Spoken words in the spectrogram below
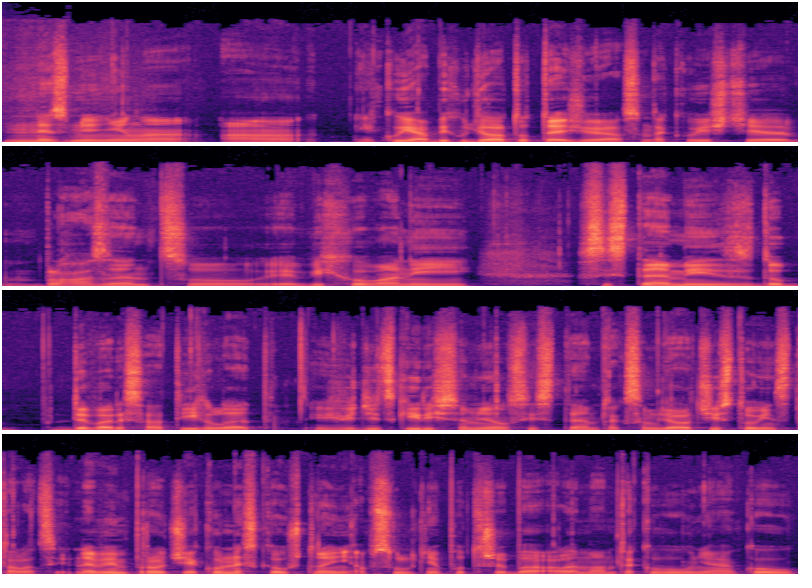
Nezměnila a jako já bych udělal to tež, já jsem takový ještě blázen, co je vychovaný systémy z dob 90. let, že vždycky, když jsem měl systém, tak jsem dělal čistou instalaci. Nevím proč, jako dneska už to není absolutně potřeba, ale mám takovou nějakou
